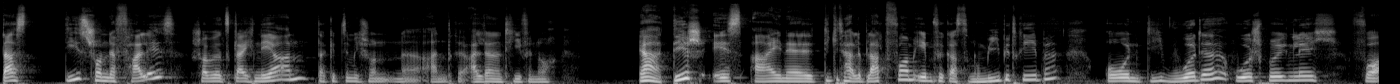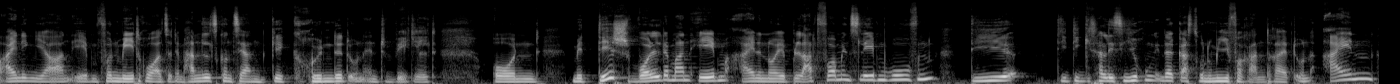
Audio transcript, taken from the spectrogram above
Dass dies schon der Fall ist, schauen wir uns gleich näher an. Da gibt es nämlich schon eine andere Alternative noch. Ja, Dish ist eine digitale Plattform eben für Gastronomiebetriebe und die wurde ursprünglich vor einigen Jahren eben von Metro, also dem Handelskonzern, gegründet und entwickelt. Und mit Dish wollte man eben eine neue Plattform ins Leben rufen, die die Digitalisierung in der Gastronomie vorantreibt. Und ein,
